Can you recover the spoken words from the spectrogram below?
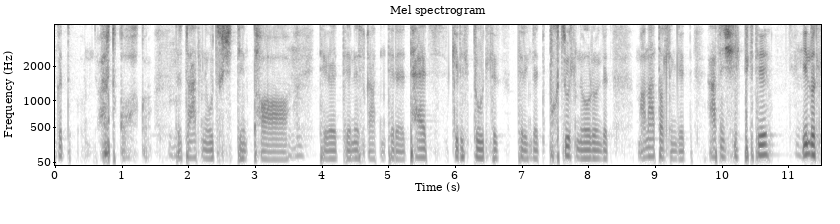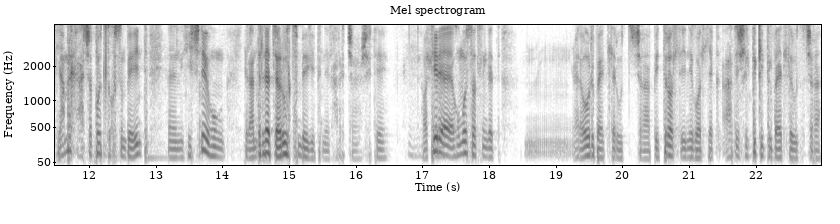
ингээд хортохгүй байхгүй. Тэр заалны үзэгчдийн тоо тэгээд тэрнээс гадна тэр тайз гэрэлтүүлэг тэр ингээд бүх зүйл нь өөрөө ингээд манад бол ингээд Азийн шилдэг те. Энд бол ямар их ачаал бүгдл өгсөн бэ? Энд э, хичнээн хүн яг амьдралаа зориулсан бэ гэдэг нэг харагдаж байгаа юм шиг те. Тэр э, хүмүүс бол ингээд арай өөр байдлаар үзэж байгаа. Бид нар бол энийг бол яг Азийн шилдэг гэдэг байдлаар үзэж байгаа.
